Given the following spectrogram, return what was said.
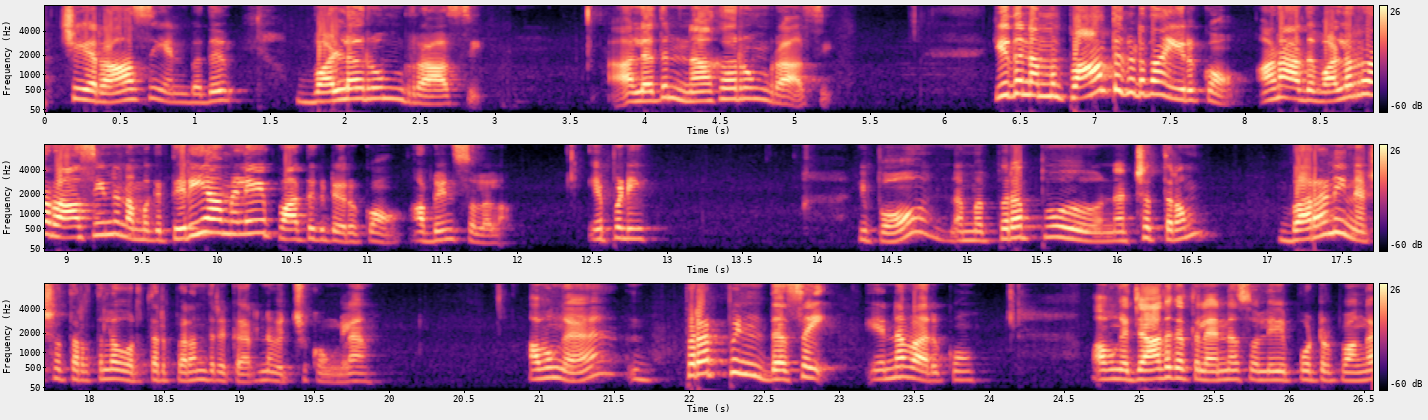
அச்சய ராசி என்பது வளரும் ராசி அல்லது நகரும் ராசி. இது நம்ம பார்த்துக்கிட்டு தான் இருக்கோம். ஆனால் அது வளர்ற ராசின்னு நமக்கு தெரியாமலே பார்த்துக்கிட்டு இருக்கோம் அப்படின்னு சொல்லலாம். எப்படி? இப்போது நம்ம பிறப்பு நட்சத்திரம் பரணி நட்சத்திரத்தில் ஒருத்தர் பிறந்திருக்காருன்னு வச்சுக்கோங்களேன். அவங்க பிறப்பின் தசை என்னவா இருக்கும்? அவங்க ஜாதகத்தில் என்ன சொல்லி போட்டிருப்பாங்க?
